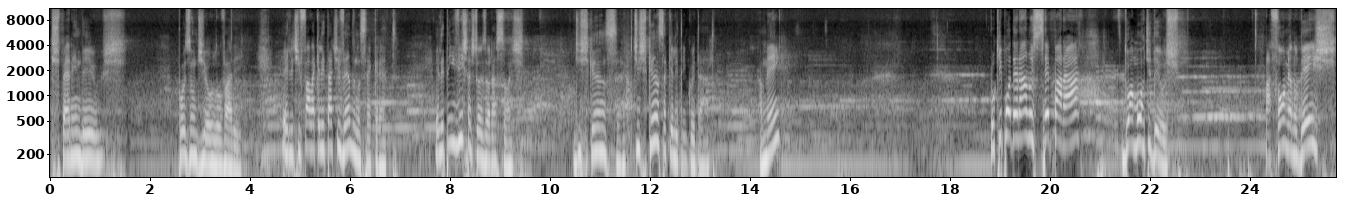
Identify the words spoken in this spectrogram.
Espera em Deus, pois um dia eu louvarei. Ele te fala que ele está te vendo no secreto. Ele tem visto as tuas orações. Descansa, descansa que ele tem cuidado. Amém? O que poderá nos separar do amor de Deus? A fome, a nudez?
